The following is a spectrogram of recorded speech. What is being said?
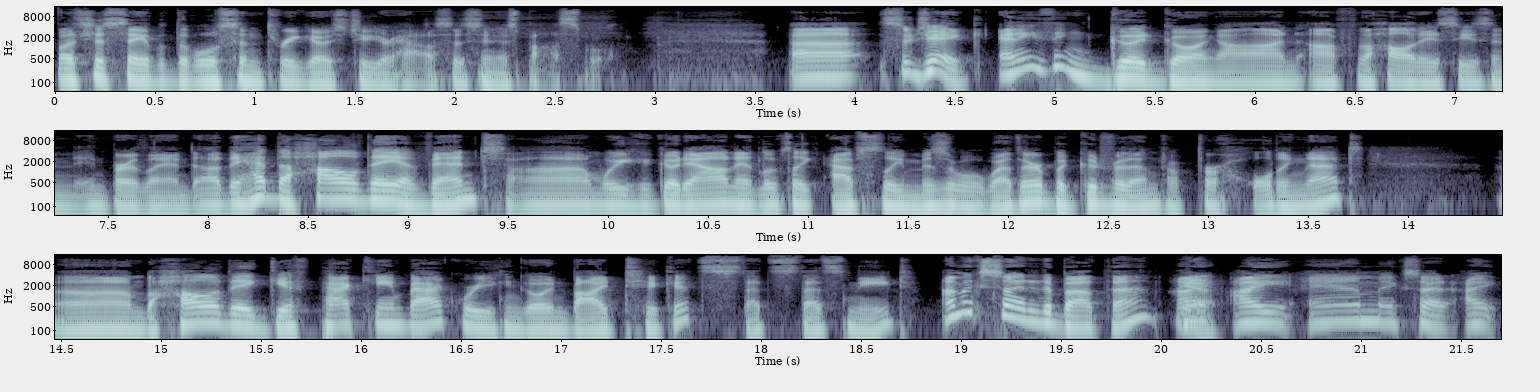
let's just say the Wilson Three goes to your house as soon as possible. Uh, so Jake, anything good going on uh, from the holiday season in Birdland? Uh, they had the holiday event um, where you could go down. It looked like absolutely miserable weather, but good for them for, for holding that. Um, the holiday gift pack came back where you can go and buy tickets. That's that's neat. I'm excited about that. Yeah. I, I am excited. I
